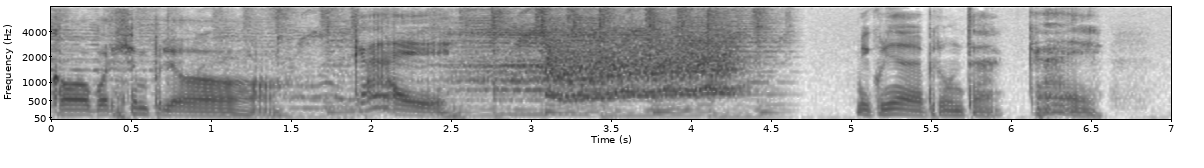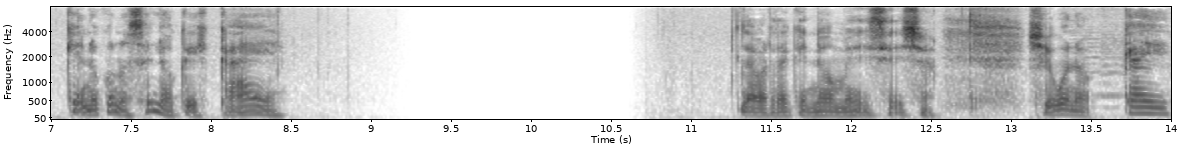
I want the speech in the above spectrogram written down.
como por ejemplo, CAE. Mi cuñada me pregunta, ¿CAE? ¿Qué? ¿No conoces lo que es CAE? La verdad que no, me dice ella. Yo bueno, CAE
